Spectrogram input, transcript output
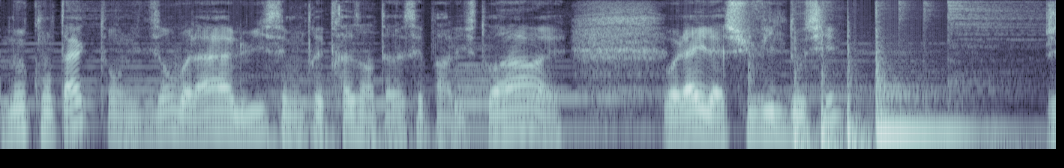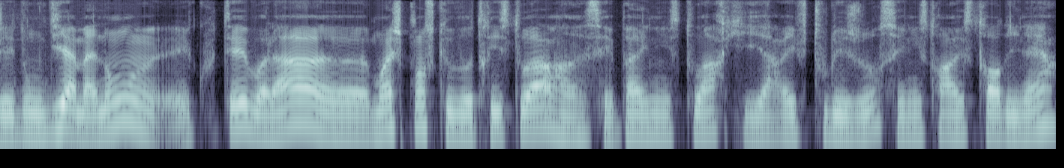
me contacte en lui disant voilà, lui s'est montré très intéressé par l'histoire et voilà, il a suivi le dossier. J'ai donc dit à Manon, écoutez, voilà, euh, moi je pense que votre histoire, euh, c'est pas une histoire qui arrive tous les jours, c'est une histoire extraordinaire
